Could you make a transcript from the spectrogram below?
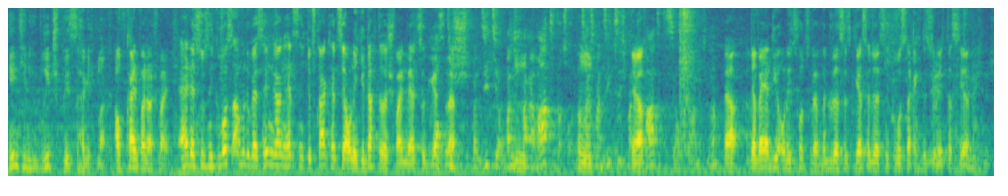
Hähnchen-Hybrid-Spieß, sag ich mal. Auf keinen Fall nach Schwein. Hättest du es nicht gewusst, Ahmed, du wärst hingegangen, hättest nicht gefragt, hättest ja auch nicht gedacht, dass das Schwein wäre, hättest du gegessen, ne? Optisch, man sieht es ja auch, man, man erwartet das auch. Das heißt, man sieht sich, man Ja. erwartet es ja auch gar nicht. Ne? Ja, da wäre ja dir auch nichts vorzuwerfen. Wenn du das jetzt gegessen hättest, du hättest nicht gewusst, da rechnest du nicht, dass hier... Ich nicht.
